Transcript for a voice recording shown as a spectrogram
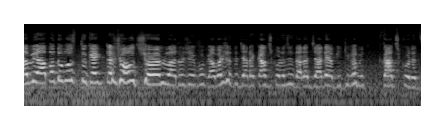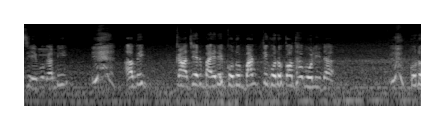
আমি আপাত বস্তুকে একটা সহজ, সরল মানুষ এবং আমার সাথে যারা কাজ করেছে তারা জানে আমি কীভাবে কাজ করেছি এবং আমি আমি কাজের বাইরে কোনো বাড়তি কোনো কথা বলি না। কোনো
